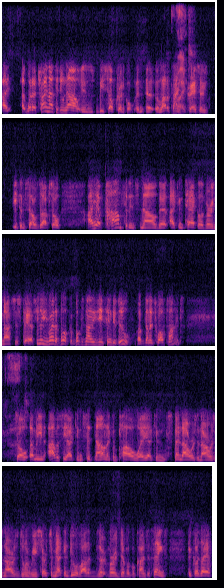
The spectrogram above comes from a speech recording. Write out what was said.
I, I, what I try not to do now is be self-critical, and uh, a lot of times right. procrastinators beat themselves up. So I have confidence now that I can tackle a very noxious task. You know, you write a book. A book is not an easy thing to do. I've done it 12 times. So, I mean, obviously, I can sit down, I can plow away, I can spend hours and hours and hours doing research. I mean, I can do a lot of very difficult kinds of things because I have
